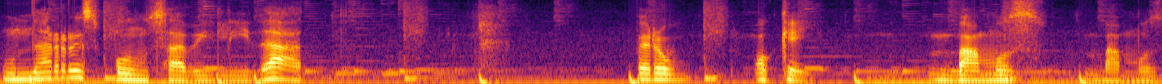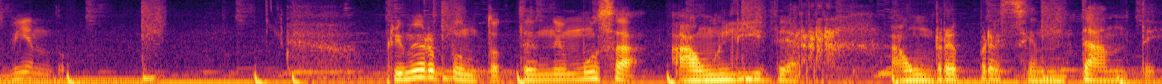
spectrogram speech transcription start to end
una responsabilidad. Pero, ok, vamos, vamos viendo. Primer punto, tenemos a, a un líder, a un representante.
